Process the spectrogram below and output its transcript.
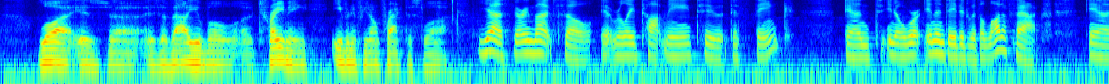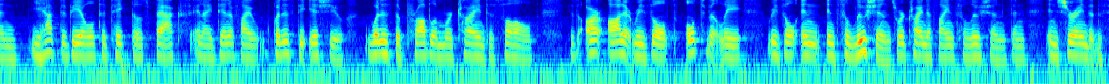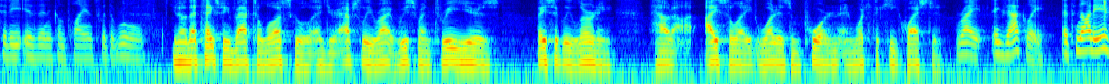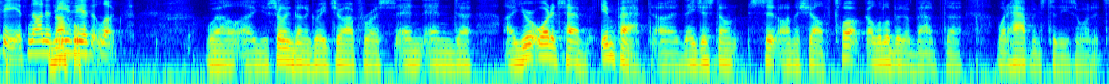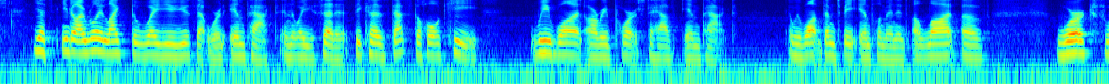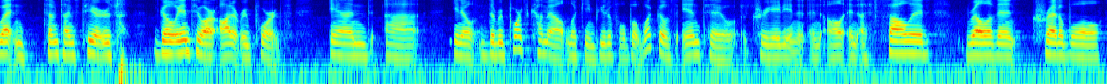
law is, uh, is a valuable uh, training even if you don't practice law. Yes, very much so. It really taught me to, to think. And, you know, we're inundated with a lot of facts. And you have to be able to take those facts and identify what is the issue, what is the problem we're trying to solve. Because our audit results ultimately result in, in solutions. We're trying to find solutions and ensuring that the city is in compliance with the rules. You know, that takes me back to law school, and you're absolutely right. We spent three years basically learning how to isolate what is important and what's the key question. Right, exactly. It's not easy. It's not as no. easy as it looks. Well, uh, you've certainly done a great job for us, and and uh, uh, your audits have impact. Uh, they just don't sit on the shelf. Talk a little bit about uh, what happens to these audits. Yes, you know, I really like the way you use that word impact and the way you said it because that's the whole key. We want our reports to have impact and we want them to be implemented. A lot of work, sweat, and sometimes tears go into our audit reports. And, uh, you know, the reports come out looking beautiful, but what goes into creating an, all, an, a solid, relevant, credible,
